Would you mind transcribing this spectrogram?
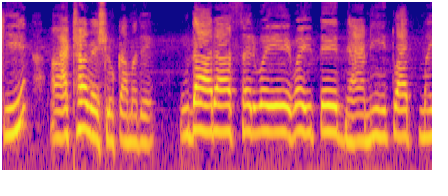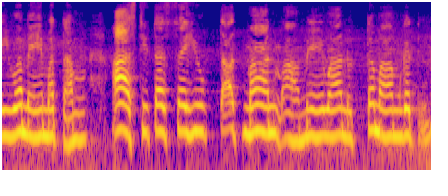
की अठराव्या श्लोकामध्ये उदारा सर्व वैते ज्ञानी त्वात्मैव मे मतम। आस्थित युक्तात्मान मामेवानुत्तमां गती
